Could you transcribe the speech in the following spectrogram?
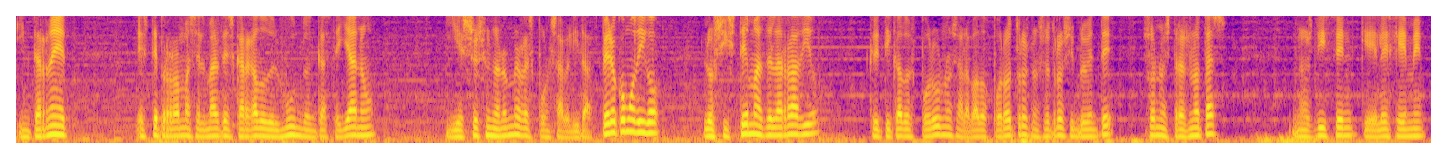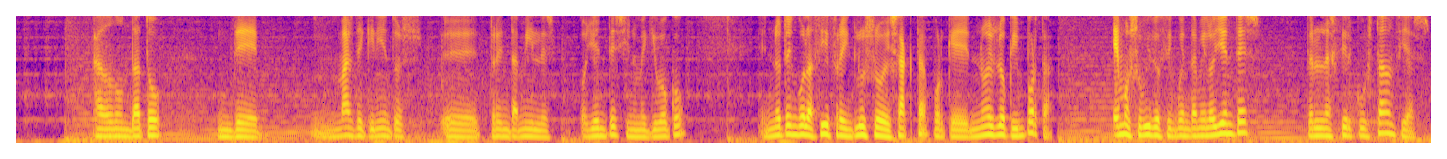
Internet. Este programa es el más descargado del mundo en castellano y eso es una enorme responsabilidad. Pero como digo, los sistemas de la radio, criticados por unos, alabados por otros, nosotros simplemente son nuestras notas, nos dicen que el EGM ha dado un dato de más de 530.000 eh, oyentes, si no me equivoco. Eh, no tengo la cifra incluso exacta porque no es lo que importa. Hemos subido 50.000 oyentes, pero en las circunstancias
